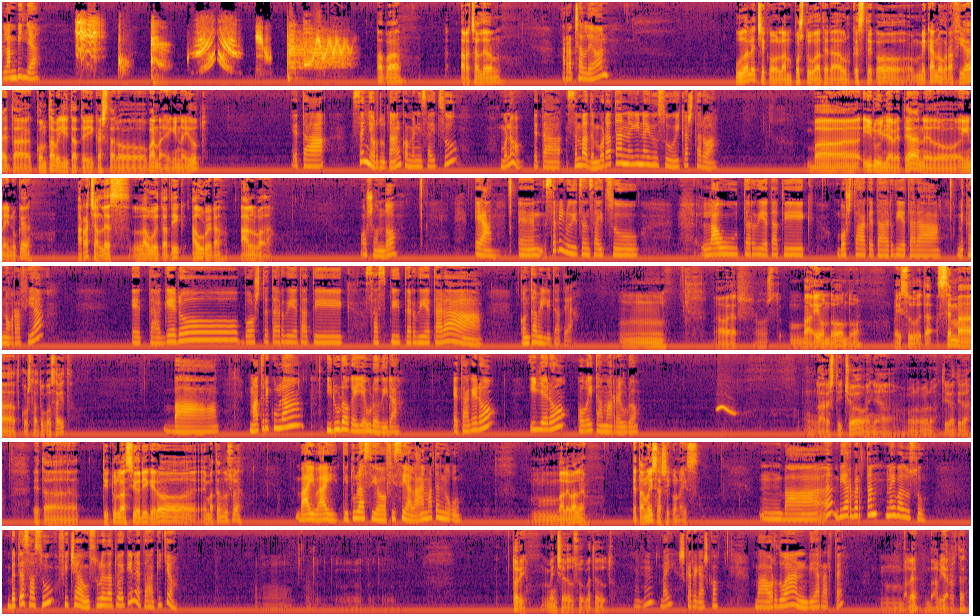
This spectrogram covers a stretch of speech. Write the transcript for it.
lanbila. Apa, arratsaldeon. Arratsaldeon. Udaletxeko lanpostu batera aurkezteko mekanografia eta kontabilitate ikastaro bana egin nahi dut. Eta zein ordutan komeni zaitzu? Bueno, eta zenbat denboratan egin nahi duzu ikastaroa? Ba, hiru hilabetean edo egin nahi nuke. Arratsaldez, lauetatik aurrera, alba da. Oso ondo. Ea, em, zer iruditzen zaitzu lau terdietatik bostak eta erdietara mekanografia? Eta gero bost eta erdietatik zazpi terdietara kontabilitatea. Mm, a ber, ost, bai, ondo, ondo. Baizu, eta zenbat kostatuko zait? Ba, matrikula irurogei euro dira. Eta gero, hilero hogeita hamar euro. Garestitxo, baina, bueno, bueno, tira, tira. Eta titulaziorik gero ematen duzue? Bai, bai, titulazio ofiziala ematen dugu. Mm, Bale, bale. Eta noiz hasiko naiz? Mm, Ba, eh, bihar bertan nahi baduzu. Bete zazu, fitxa hau zure datuekin eta kitxo. Tori, mentxe duzu, bete dut. Mhm, bai, eskerrik asko. Ba, orduan bihar arte. Mm, Bale, ba, bihar arte.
